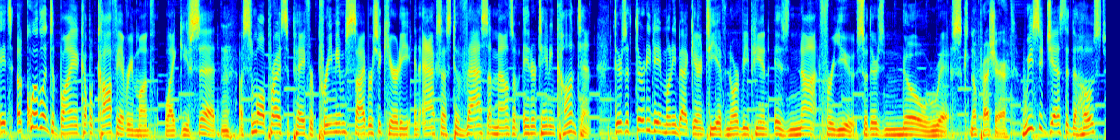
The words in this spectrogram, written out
It's equivalent to buying a cup of coffee every month, like you said. Mm. A small price to pay for premium cybersecurity and access to vast amounts of entertaining content. There's a 30-day money-back guarantee if NordVPN is not for you, so there's no risk. No pressure. We suggest that the host...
